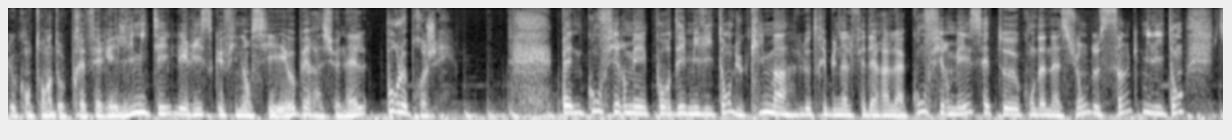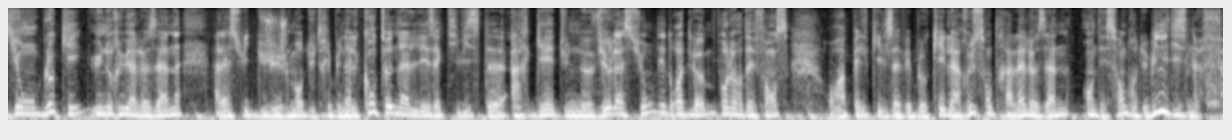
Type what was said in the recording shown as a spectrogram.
Le canton a donc préféré limiter les risques financiers et opérationnels pour le projet. Peine confirmée pour des militants du climat. Le tribunal fédéral a confirmé cette condamnation de cinq militants qui ont bloqué une rue à Lausanne. À la suite du jugement du tribunal cantonal, les activistes arguaient d'une violation des droits de l'homme pour leur défense. On rappelle qu'ils avaient bloqué la rue centrale à Lausanne en décembre 2019.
